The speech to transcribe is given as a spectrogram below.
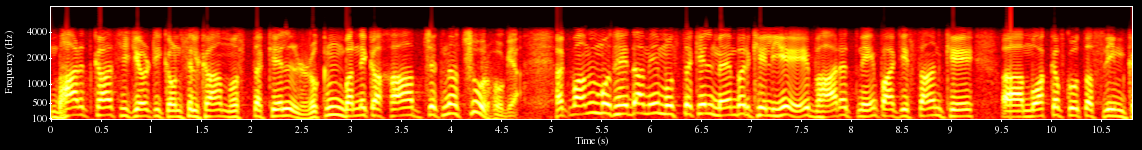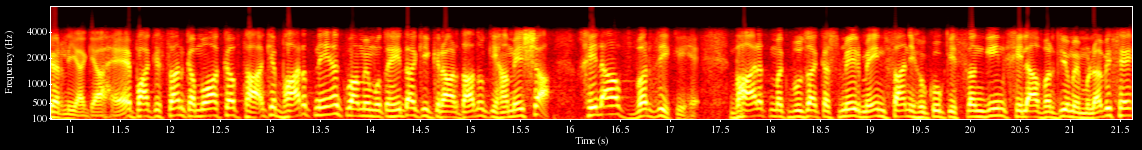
भारत का सिक्योरिटी काउंसिल का मुस्तकिल रुकन बनने का ख्वाब चकनाचूर हो गया। अकवा मुतहदा में मुस्तकिल मेंबर के लिए भारत ने पाकिस्तान के मौकफ को तस्लीम कर लिया गया है। पाकिस्तान का मौकफ था कि भारत ने अकवा मुतहदा की करारदादों की हमेशा खिलाफ वर्जी की है। भारत मकबूजा कश्मीर में इंसानी हकूक की संगीन खिलाफ वर्जियों में मुलविस है।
